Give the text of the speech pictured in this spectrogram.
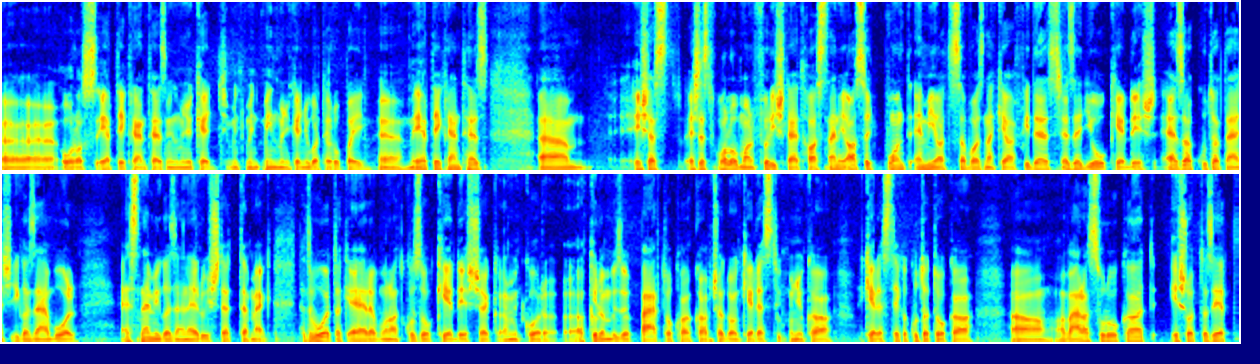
uh, orosz értékrendhez, mint mondjuk egy, mint, mint, mint mondjuk egy nyugat-európai uh, értékrendhez. Um, és ezt, és ezt valóban föl is lehet használni. Az, hogy pont emiatt szavaz neki a Fidesz, ez egy jó kérdés. Ez a kutatás igazából ezt nem igazán erősítette meg. Tehát voltak erre vonatkozó kérdések, amikor a különböző pártokkal kapcsolatban kérdeztük, mondjuk a, kérdezték a kutatók a, a, a válaszolókat, és ott azért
